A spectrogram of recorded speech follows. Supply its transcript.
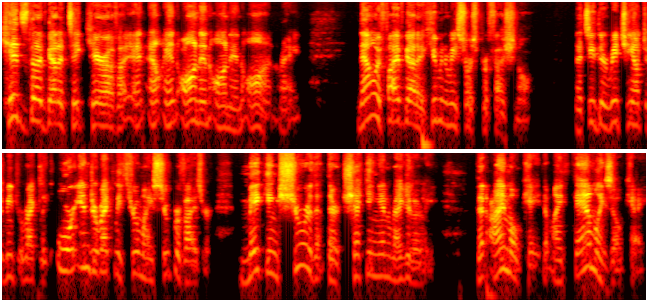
kids that I've got to take care of, and, and on and on and on, right? Now, if I've got a human resource professional that's either reaching out to me directly or indirectly through my supervisor, making sure that they're checking in regularly, that I'm okay, that my family's okay,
